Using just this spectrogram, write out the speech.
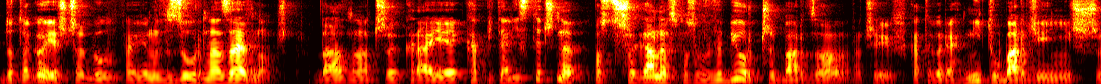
Do tego jeszcze był pewien wzór na zewnątrz, prawda? to znaczy kraje kapitalistyczne, postrzegane w sposób wybiórczy bardzo, raczej w kategoriach mitu bardziej niż,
